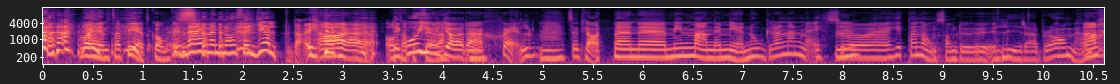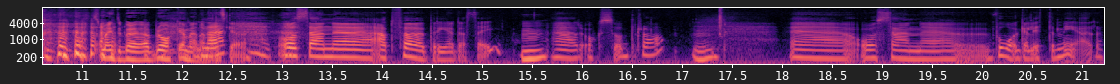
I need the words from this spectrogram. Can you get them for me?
Vad är en tapetkompis? Nej men någon som hjälper dig. Ja, ja, ja. Det går ju att göra mm. själv mm. såklart men eh, min man är mer noggrann än mig så mm. eh, hitta någon som du lirar bra med. Ja. så man inte börjar bråka med när Nej. man ska. Och sen eh, att förbereda sig mm. är också bra. Eh, och sen eh, våga lite mer.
